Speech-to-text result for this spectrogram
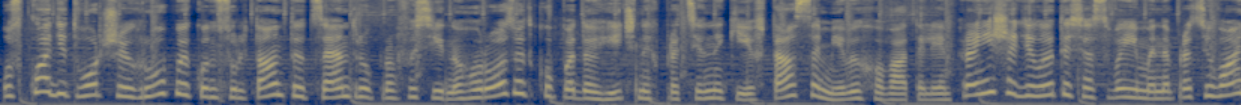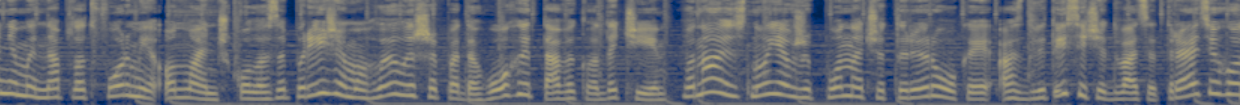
У складі творчої групи консультанти центру професійного розвитку педагогічних працівників та самі вихователі. Раніше ділитися своїми напрацюваннями на платформі онлайн школа Запоріжжя могли лише педагоги та викладачі. Вона існує вже понад 4 роки. А з 2023-го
